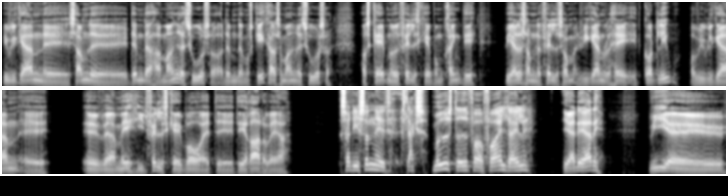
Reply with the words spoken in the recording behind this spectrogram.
Vi vil gerne øh, samle dem, der har mange ressourcer, og dem, der måske ikke har så mange ressourcer, og skabe noget fællesskab omkring det. Vi alle sammen er fælles om, at vi gerne vil have et godt liv, og vi vil gerne øh, øh, være med i et fællesskab, hvor at, øh, det er rart at være. Så det er sådan et slags mødested for, for alt og alle? Ja, det er det. Vi øh,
